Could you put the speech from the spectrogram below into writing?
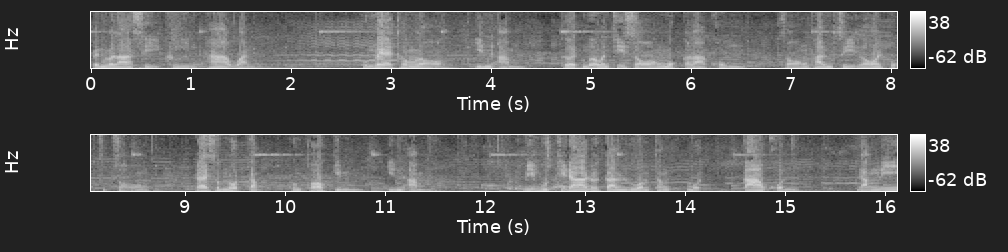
เป็นเวลา4คืน5วัน คุณแม่ทองหล่ออินอ่ำเกิดเมื่อวันที่2มกราคม 2462 ได้สมรสกับคุณพ่อกิมอินอ่ำมีบุตรธิดาด้วยกันรวมทั้งหมด 9 คน ดังนี้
